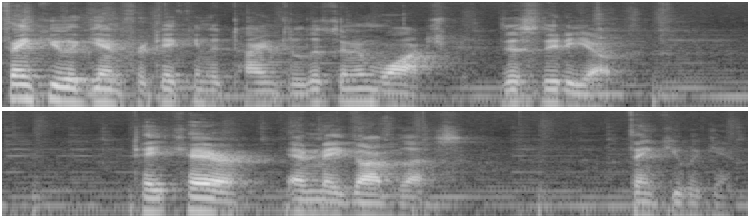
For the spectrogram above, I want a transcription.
Thank you again for taking the time to listen and watch this video. Take care and may God bless. Thank you again.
